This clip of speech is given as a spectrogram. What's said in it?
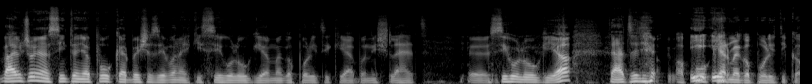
Bármint olyan szinten, hogy a pókerben is azért van egy kis pszichológia, meg a politikában is lehet ö, pszichológia. Tehát, hogy A póker i- meg a politika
